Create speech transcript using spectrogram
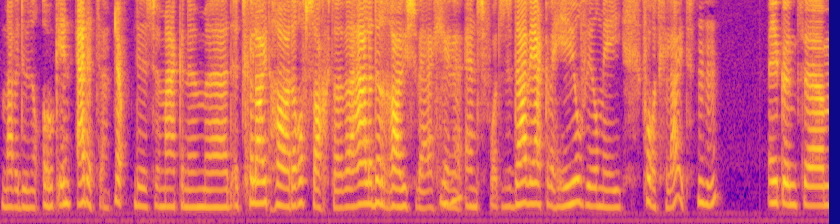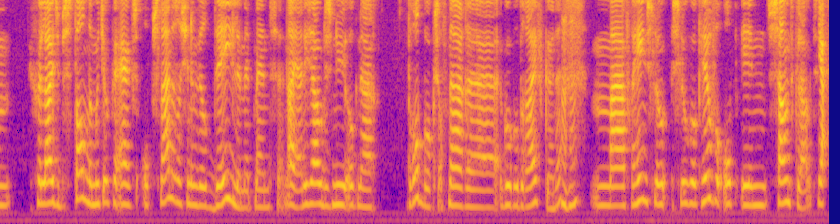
maar we doen er ook in editen. Ja. Dus we maken hem eh, het geluid harder of zachter, we halen de ruis weg eh, Mhm. enzovoort. Dus daar werken we heel veel mee voor het geluid. Mhm. En je kunt ehm, geluidsbestanden moet je ook weer ergens opslaan. Dus als je hem wilt delen met mensen. Nou ja, die zouden dus nu ook naar Dropbox of naar eh, Google Drive kunnen. Mhm. Maar voorheen slo sloeg ook heel veel op in Soundcloud. Ja. Dat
